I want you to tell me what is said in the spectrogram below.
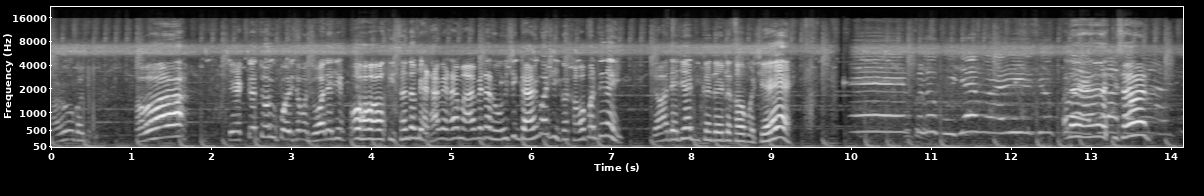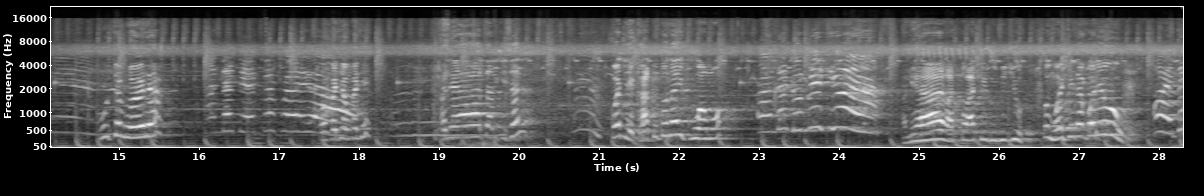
સારું કરજો હવે ટ્રેક્ટર તો પડી છે મને જોવા દેજે. ઓહો કિશન તો બેઠા બેઠા મારા બેટા રોઈ છે ગાયન કોઈ ખબર પડતી નહીં. જવા દેજે કિશન તો એટલે ખબર પડશે એ પેલો પૂજા મારી જો અલે કિશન. હું ચમ રોયો લે અંદર ટ્રેક્ટર પડ્યો. ઓકે ઓકે અલે આ તારી કિશન. કોઈ દેખાતું તો નહીં કુવામાં? અંદર ડૂબી ગયો. અલે આ વાત તો આથી ડૂબી ગયું. પણ ના પડ્યું. ઓય, તે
